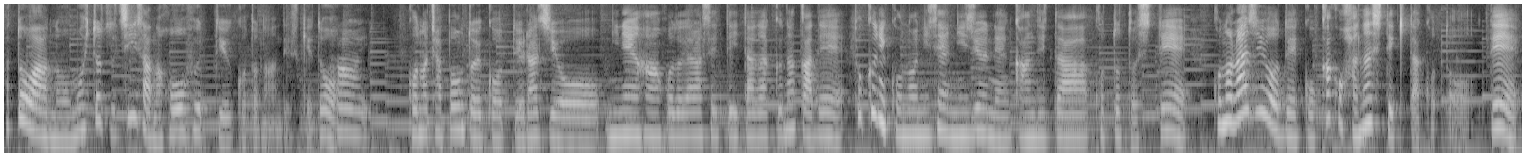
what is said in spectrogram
あとはあのもう一つ小さな抱負っていうことなんですけど、はいこの「チャポンと行こう」っていうラジオを2年半ほどやらせていただく中で特にこの2020年感じたこととしてこのラジオでこう過去話してきたことで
